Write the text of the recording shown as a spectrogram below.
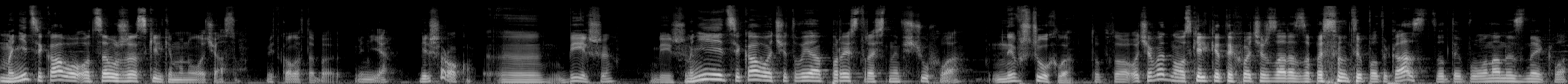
мені цікаво, оце вже скільки минуло часу, відколи в тебе він є? Більше року. Е, більше. Більше. Мені цікаво, чи твоя пристрасть не вщухла. Не вщухла. Тобто, очевидно, оскільки ти хочеш зараз записувати подкаст, то типу вона не зникла.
